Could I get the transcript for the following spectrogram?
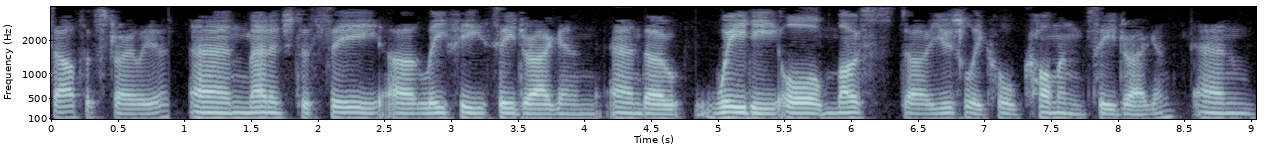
South Australia, and managed to see a leafy sea dragon and a weedy, or most uh, usually called common sea dragon, and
